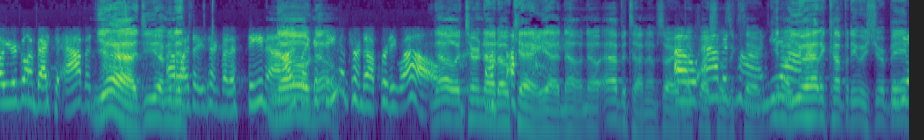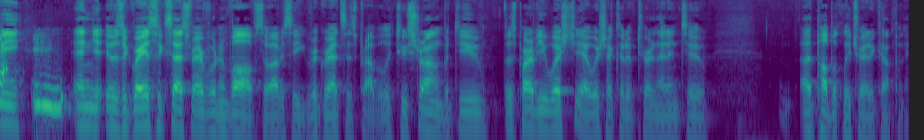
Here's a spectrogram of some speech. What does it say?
Oh, you're going back to Abaton. Yeah. Do you? I mean, oh, it- I thought you were talking about Athena. No, I was like, no. Athena turned out pretty well. No, it turned out okay. Yeah, no, no, Abaton. I'm sorry, Oh, my question wasn't clear. Abaton, You know, you had a company, it was your Yeah. baby, and it was a great success for everyone involved. So obviously, regrets is probably too strong. But do you, does part of you wish, yeah, I wish I could have turned that into a publicly traded company?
